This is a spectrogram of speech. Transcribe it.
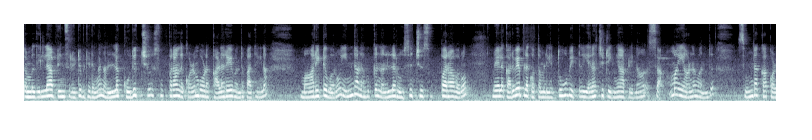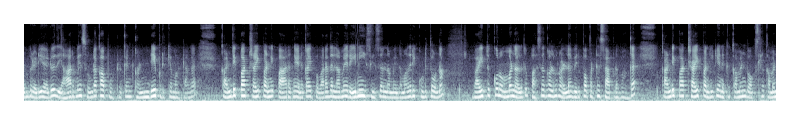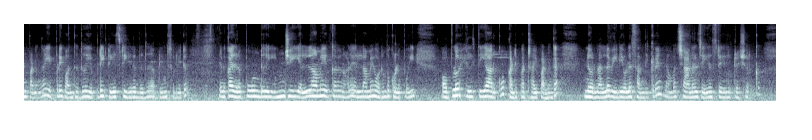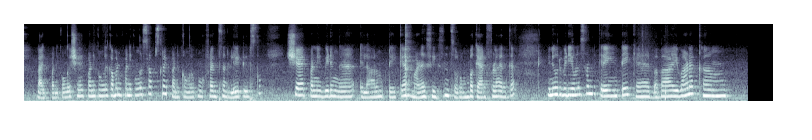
நம்மளது இல்லை அப்படின்னு சொல்லிட்டு விட்டுடுங்க. நல்லா கொதிச்சு சூப்பராக அந்த குழம்போட கலரே வந்து பார்த்திங்கன்னா மாறிட்டு வரும். இந்த அளவுக்கு நல்லா ருசிச்சு சூப்பராக வரும். மேலே கருவேப்பிலை கொத்தமல்லியை தூவிட்டு இறச்சிட்டிங்க அப்படின்னா செம்மையான வந்து சுண்டக்காய் குழம்பு ரெடி ஆகிடும் இது யாருமே சுண்டக்காய் போட்டிருக்கேன்னு கண்டே பிடிக்க மாட்டாங்க. கண்டிப்பாக ட்ரை பண்ணி பாருங்கள் எனக்கா இப்போ வரதெல்லாமே ரெய்னி சீசன் நம்ம இந்த மாதிரி கொடுத்தோன்னா வயிற்றுக்கும் ரொம்ப நல்லது பசங்களும் நல்லா விருப்பப்பட்டு சாப்பிடுவாங்க. கண்டிப்பாக ட்ரை பண்ணிவிட்டு எனக்கு கமெண்ட் பாக்ஸில் கமெண்ட் பண்ணுங்கள் எப்படி வந்தது? எப்படி டேஸ்ட்டு இருந்தது? அப்படின்னு சொல்லிட்டு. எனக்கா இதில் பூண்டு இஞ்சி எல்லாமே இருக்கிறதுனால எல்லாமே உடம்புக்குள்ளே போய் அவ்வளோ ஹெல்த்தியாக இருக்கும் கண்டிப்பாக ட்ரை பண்ணுங்கள் இன்னொரு நல்ல வீடியோவில் சந்திக்கிறேன். நம்ம சேனல் ஜெயஸ் டெய்லி ட்ரெஷருக்கு லைக் பண்ணிக்கோங்க ஷேர் பண்ணிக்கோங்க கமெண்ட் பண்ணிக்கோங்க சப்ஸ்கிரைப் பண்ணிக்கோங்க. உங்கள் ஃப்ரெண்ட்ஸ் அண்ட் ரிலேட்டிவ்ஸ்க்கும் ஷேர் பண்ணி விடுங்க. எல்லோரும் டேக் கேர் மழை சீசன் ஸோ ரொம்ப கேர்ஃபுல்லாக இருங்க. இன்னொரு வீடியோவில் சந்திக்கிறேன். டேக் கேர் பபாய் வணக்கம்.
